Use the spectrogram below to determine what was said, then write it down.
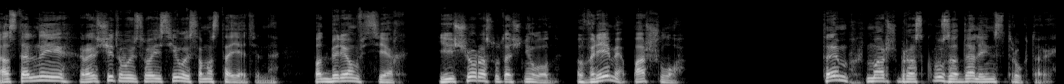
Остальные рассчитывают свои силы самостоятельно. Подберем всех», — еще раз уточнил он. «Время пошло». Темп марш-броску задали инструкторы.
